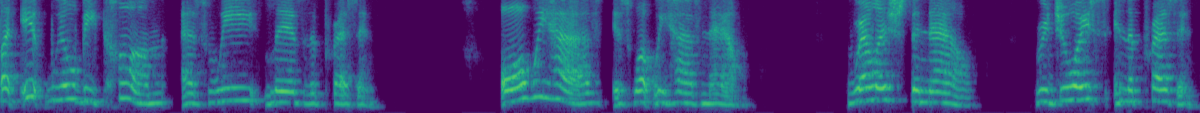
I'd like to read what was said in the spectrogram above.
but it will become as we live the present. All we have is what we have now. Relish the now Rejoice in the present.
